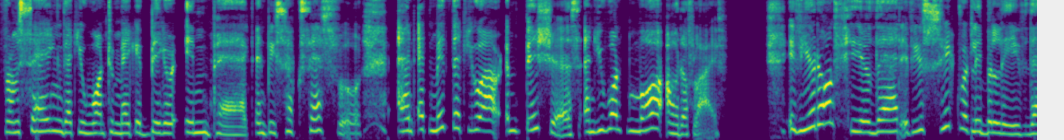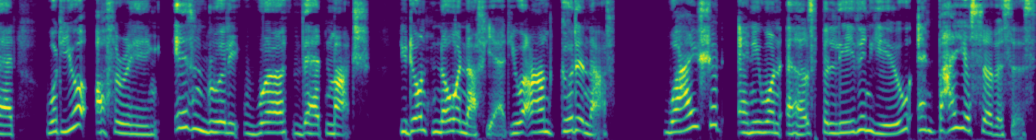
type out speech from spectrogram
from saying that you want to make a bigger impact and be successful and admit that you are ambitious and you want more out of life. If you don't feel that, if you secretly believe that what you're offering isn't really worth that much, you don't know enough yet, you aren't good enough, why should anyone else believe in you and buy your services?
